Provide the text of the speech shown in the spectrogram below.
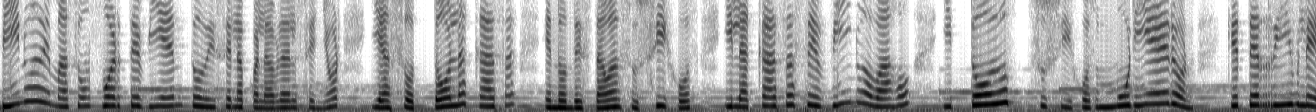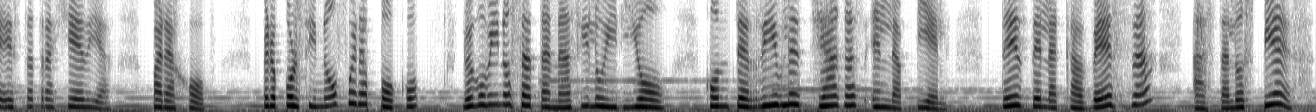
Vino además un fuerte viento, dice la palabra del Señor, y azotó la casa en donde estaban sus hijos, y la casa se vino abajo y todos sus hijos murieron. Qué terrible esta tragedia para Job. Pero por si no fuera poco, luego vino Satanás y lo hirió con terribles llagas en la piel, desde la cabeza hasta los pies.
